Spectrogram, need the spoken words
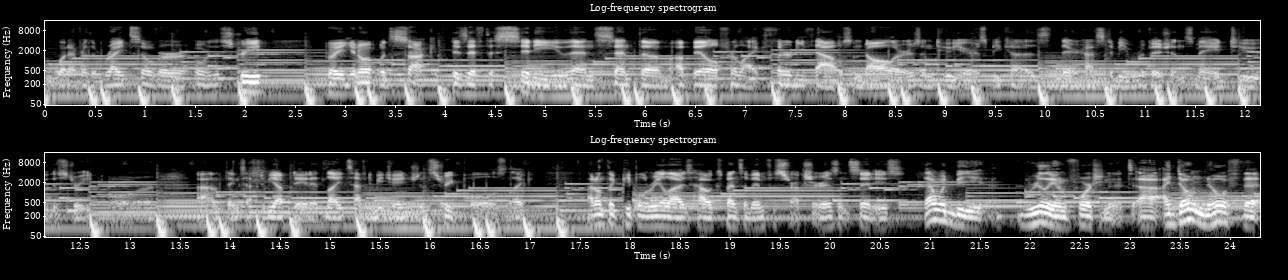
whatever the rights over over the street. But you know what would suck is if the city then sent them a bill for like thirty thousand dollars in two years because there has to be revisions made to the street or um, things have to be updated, lights have to be changed in street poles. Like, I don't think people realize how expensive infrastructure is in cities. That would be really unfortunate. Uh, I don't know if the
